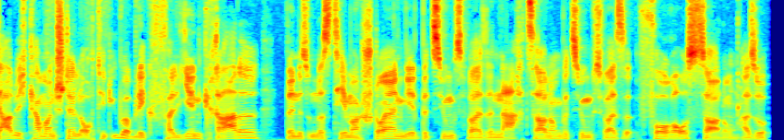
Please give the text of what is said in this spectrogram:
dadurch kann man schnell auch den Überblick verlieren, gerade wenn es um das Thema Steuern geht, beziehungsweise Nachzahlung, beziehungsweise Vorauszahlung. Also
